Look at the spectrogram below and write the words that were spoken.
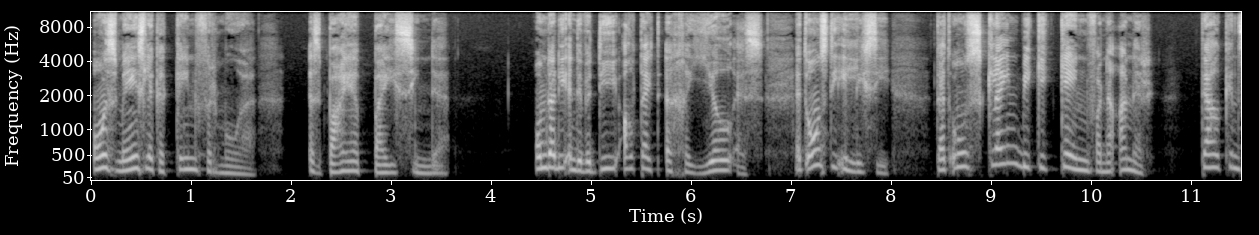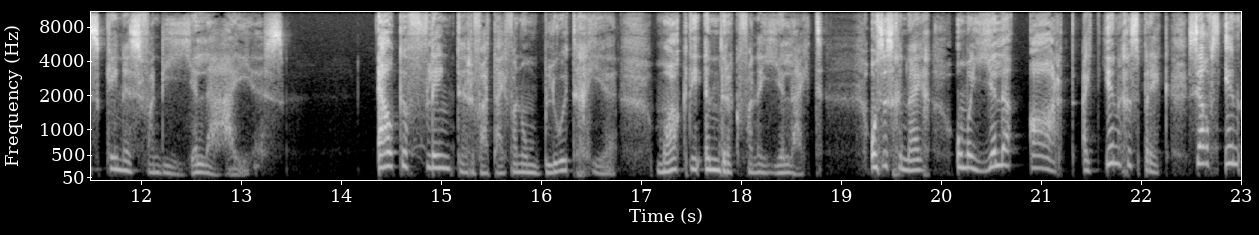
ons menslike kenvermoë is baie bysiende. Omdat die individu altyd 'n geheel is, het ons die illusie dat ons klein bietjie ken van 'n ander, telkens kennis van die hele hy is. Elke flenter wat hy van hom blootgee, maak die indruk van 'n heelheid. Ons is geneig om 'n hele aard uit een gesprek, selfs een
